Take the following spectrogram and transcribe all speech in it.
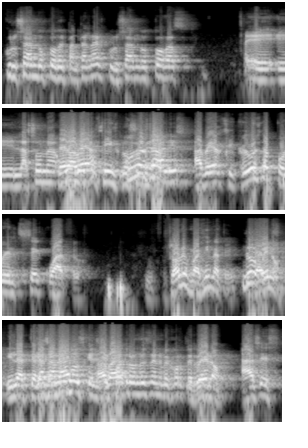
cruzando todo el Pantanal, cruzando todas eh, eh, la zona. Pero a ver, si cruza, a ver, si cruza por el C4 Solo imagínate. No, bueno, y la ya sabemos que el C4 no en el mejor terreno. Bueno, haces,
